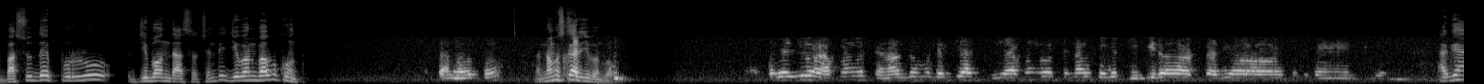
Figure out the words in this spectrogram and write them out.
ବାସୁଦେବପୁରରୁ ଜୀବନ ଦାସ ଅଛନ୍ତି। ଜୀବନ ବାବୁ କୁହନ୍ତୁ। ନମସ୍କାର। ଜୀବନ ବାବୁ। ସାର୍ ଏଇ ଯୋଉ ଆପଣଙ୍କ ଚ୍ୟାନେଲ ତ ମୁଁ ଦେଖି ଆସିଛି ଆପଣଙ୍କ ଚ୍ୟାନେଲ କେବେ ଟିଭିର ଆସିପାରିବ ସେଥିପାଇଁ ଆଜ୍ଞା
